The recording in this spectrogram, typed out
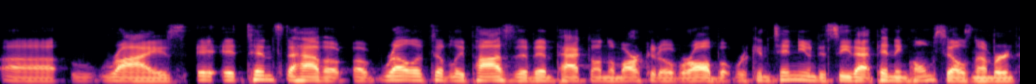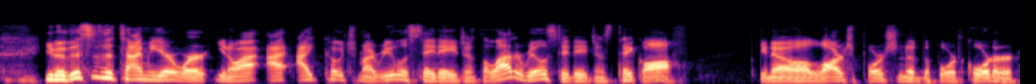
uh, rise, it, it, tends to have a, a, relatively positive impact on the market overall. But we're continuing to see that pending home sales number. And, you know, this is a time of year where, you know, I, I, I coach my real estate agents. A lot of real estate agents take off, you know, a large portion of the fourth quarter.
